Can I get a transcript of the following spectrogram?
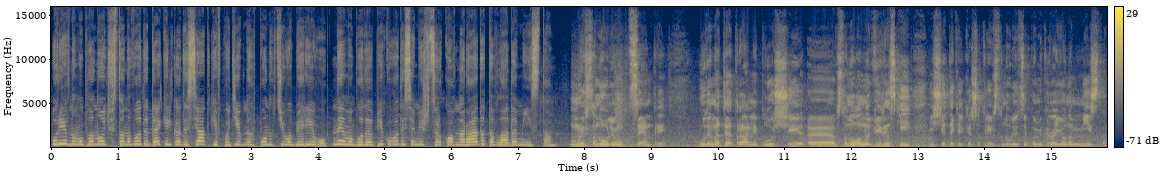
У Рівному планують встановити декілька десятків подібних пунктів обігріву. Ними буде опікуватися міжцерковна рада та влада міста. Ми встановлюємо в центрі, буде на театральній площі, е, встановлено на Віленській, і ще декілька шатрів встановлюються по мікрорайонам міста.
